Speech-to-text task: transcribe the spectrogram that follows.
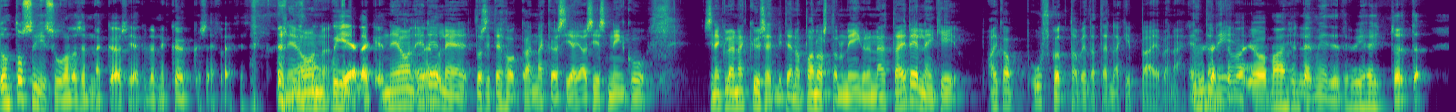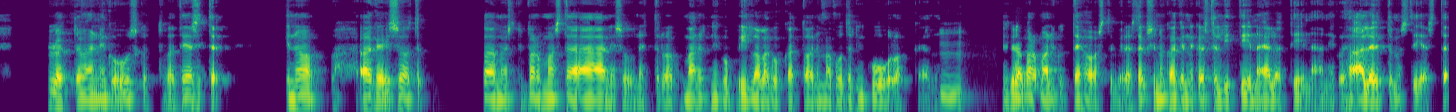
on tosi suolaisen näköisiä kyllä ne kökkösefektit. Ne on, Vieläkin. ne on edelleen tosi tehokkaan näköisiä ja siis niin kuin, siinä kyllä näkyy se, että miten on panostanut niihin, kun ne näyttää edelleenkin aika uskottavilta tänäkin päivänä. Että Yllättävän, niin... joo. Mä silleen mietin, että hyvin heitto, että yllättävän niin uskottavat. Ja sitten siinä on aika isot saa myöskin varmaan sitä äänisuunnittelua, kun mä nyt niin kuin illalla kun katsoin, niin mä kuuntelin kuulokkeella. Mm. Ja kyllä varmaan niin tehosti vielä, sitä, kun siinä on kaikenlaista litiinää ja lötiinää niin kuin ihan älyttömästi. Ja sitten,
